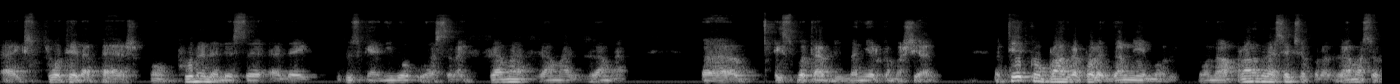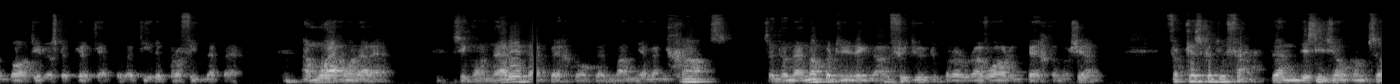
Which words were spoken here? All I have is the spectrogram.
à exploiter la pêche, on pourrait la laisser aller jusqu'à un niveau où elle serait vraiment, vraiment, vraiment euh, exploitable d'une manière commerciale. Peut-être qu'on ne prendra pas le dernier mot. On en prendra ce que ça pourrait vraiment se rebâtir lorsque quelqu'un pourrait tirer profit de la pêche à moins qu'on arrête. Si on arrête la pêche complètement, il y avait une chance. Ça donne une opportunité que dans le futur, tu pourras avoir une pêche commerciale. Qu'est-ce que tu fais dans une décision comme ça?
